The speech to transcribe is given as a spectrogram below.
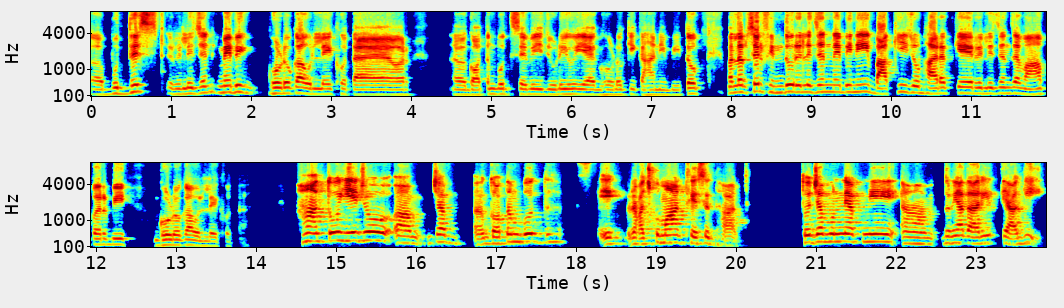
बुद्धिस्ट रिलीजन में भी घोड़ों का उल्लेख होता है और गौतम बुद्ध से भी जुड़ी हुई है घोड़ों की कहानी भी। तो मतलब सिर्फ़ हिंदू रिलीजन में भी नहीं, बाकी जो भारत के रिलीजन है वहाँ पर भी घोड़ों का उल्लेख होता है। हाँ तो ये जो जब गौतम बुद्ध एक राजकुमार थे सिद्धार्थ तो जब उनने अपनी दुनियादारी त्यागी,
